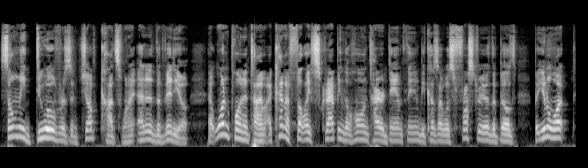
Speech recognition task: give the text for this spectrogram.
so many do-overs and jump cuts when I edited the video. At one point in time, I kind of felt like scrapping the whole entire damn thing because I was frustrated with the builds, but you know what?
